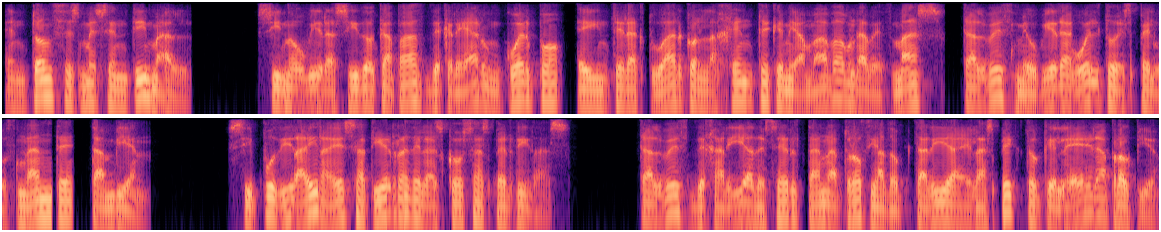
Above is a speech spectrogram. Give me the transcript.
Entonces me sentí mal. Si no hubiera sido capaz de crear un cuerpo, e interactuar con la gente que me amaba una vez más, tal vez me hubiera vuelto espeluznante, también. Si pudiera ir a esa tierra de las cosas perdidas. Tal vez dejaría de ser tan atroz y adoptaría el aspecto que le era propio.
